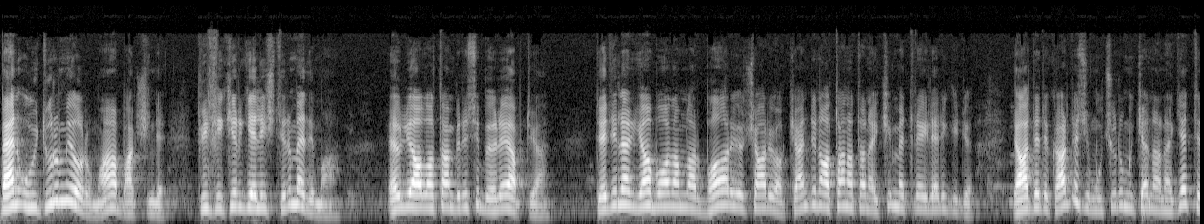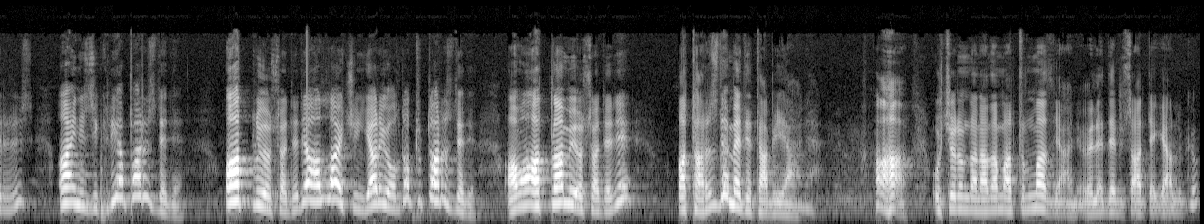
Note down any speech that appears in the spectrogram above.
ben uydurmuyorum ha. Bak şimdi bir fikir geliştirmedim ha. Evliya Allah'tan birisi böyle yaptı yani. Dediler ya bu adamlar bağırıyor, çağırıyor. Kendini atan atana iki metre ileri gidiyor. Ya dedi kardeşim uçurumu kenarına getiririz. Aynı zikri yaparız dedi. Atlıyorsa dedi Allah için yarı yolda tutarız dedi. Ama atlamıyorsa dedi atarız demedi tabii yani. Uçurumdan adam atılmaz yani. Öyle de bir sahtekarlık yok.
